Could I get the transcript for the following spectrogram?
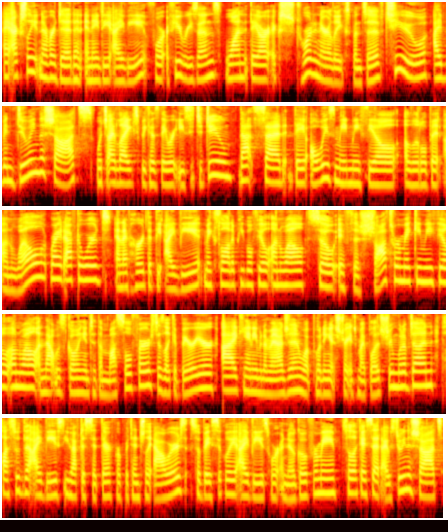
I actually never did an NAD IV for a few reasons. One, they are extraordinarily expensive. Two, I've been doing the shots, which I liked because they were easy to do. That said, they always made me feel a little bit unwell right afterwards. And I've heard that the IV makes a lot of people feel unwell. So if the shots were making me feel unwell and that was going into the muscle first as like a barrier, I can't even imagine what putting it straight into my bloodstream would have done. Plus, with the IVs, you have to sit there for potentially hours. So basically, IVs were a no go for me. So, like I said, I was doing the shots,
